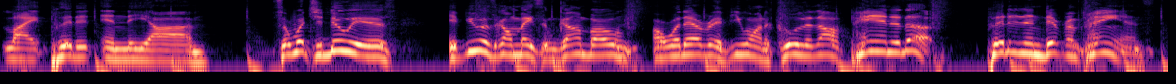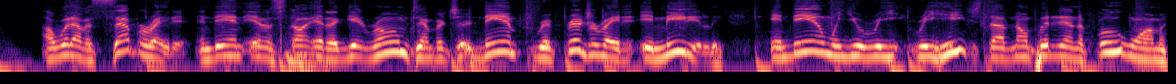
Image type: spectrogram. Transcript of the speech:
like put it in the. Um, so what you do is, if you was gonna make some gumbo or whatever, if you want to cool it off, pan it up, put it in different pans or whatever, separate it, and then it'll start. It'll get room temperature. Then refrigerate it immediately, and then when you re- reheat stuff, don't put it in a food warmer.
